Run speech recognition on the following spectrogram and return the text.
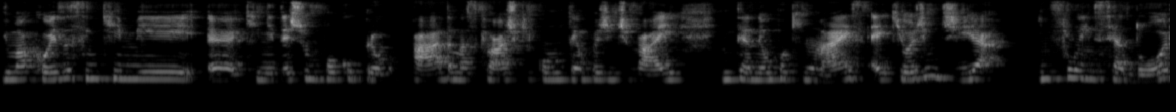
E uma coisa assim que me, é, que me deixa um pouco preocupada, mas que eu acho que com o tempo a gente vai entender um pouquinho mais, é que hoje em dia influenciador,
